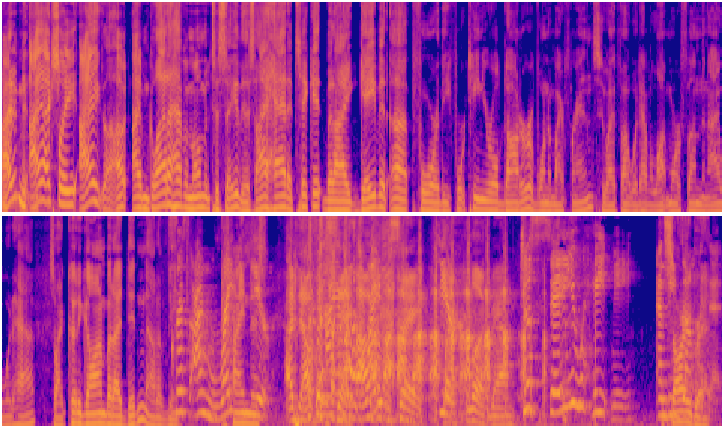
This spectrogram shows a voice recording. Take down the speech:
I didn't. I actually. I. I'm glad I have a moment to say this. I had a ticket, but I gave it up for the 14 year old daughter of one of my friends, who I thought would have a lot more fun than I would have. So I could have gone, but I didn't. Out of the Chris, I'm right kindness. here. I, I was about to say. I was about to say. Here. Like, look, man. Just say you hate me and be Sorry, done Brett. with it.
